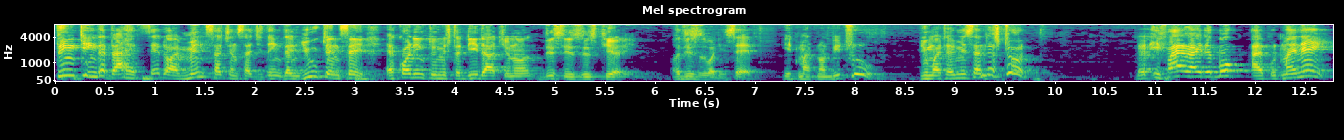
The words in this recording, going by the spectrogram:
thinking that I had said or I meant such and such thing, then you can say, according to Mr. Deedat, you know, this is his theory, or this is what he said. It might not be true. You might have misunderstood. But if I write a book, I put my name.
